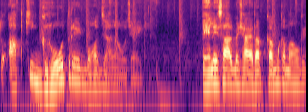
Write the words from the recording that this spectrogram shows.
तो आपकी ग्रोथ रेट बहुत ज़्यादा हो जाएगी। पहले साल में शायद आप कम कमाओगे,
